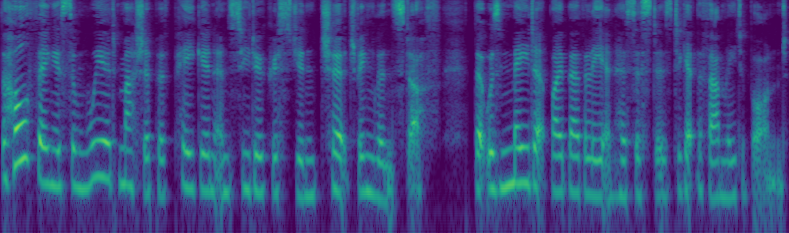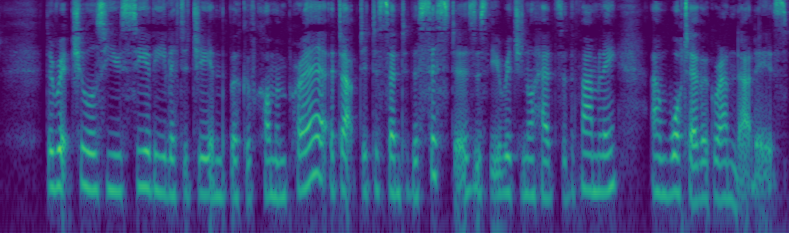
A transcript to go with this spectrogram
The whole thing is some weird mashup of pagan and pseudo-Christian Church of England stuff that was made up by Beverly and her sisters to get the family to bond. The rituals use C of E liturgy in the Book of Common Prayer, adapted to centre the sisters as the original heads of the family and whatever Grandad is.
